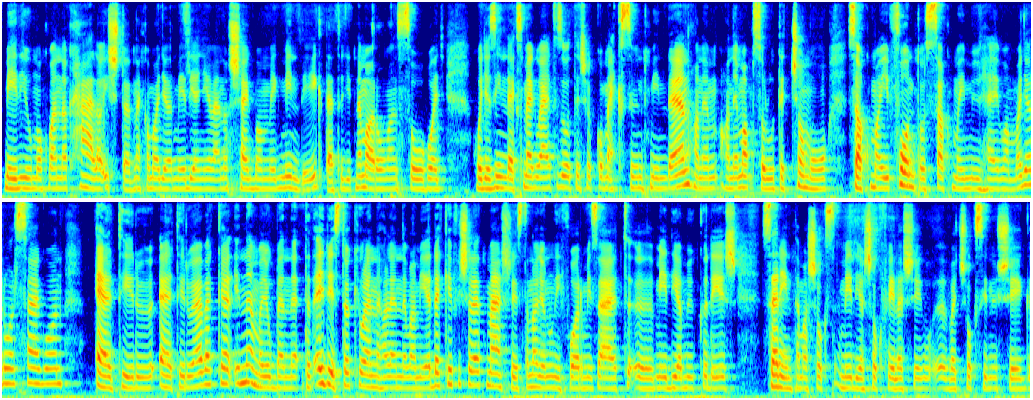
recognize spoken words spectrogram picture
médiumok vannak, hála Istennek a magyar média nyilvánosságban még mindig, tehát hogy itt nem arról van szó, hogy, hogy az index megváltozott, és akkor megszűnt minden, hanem, hanem abszolút egy csomó szakmai, fontos szakmai műhely van Magyarországon, eltérő, eltérő elvekkel. Én nem vagyok benne, tehát egyrészt tök jó lenne, ha lenne valami érdekképviselet, másrészt a nagyon uniformizált ö, média működés szerintem a sok, média sokféleség vagy sokszínűség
